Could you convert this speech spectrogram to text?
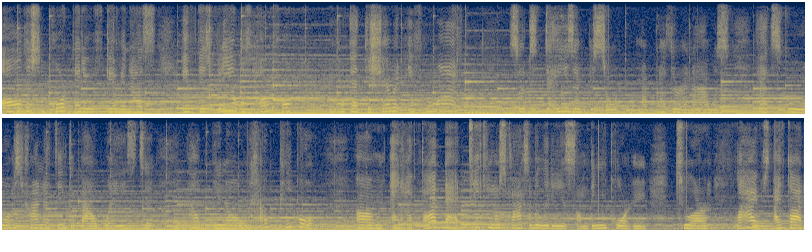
all the support that you've given us. If this video was helpful, don't forget to share it if you want. So today's episode, my brother and I was at school, was trying to think about ways to help, you know, help people. Um, and I thought that taking responsibility is something important to our lives. I thought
